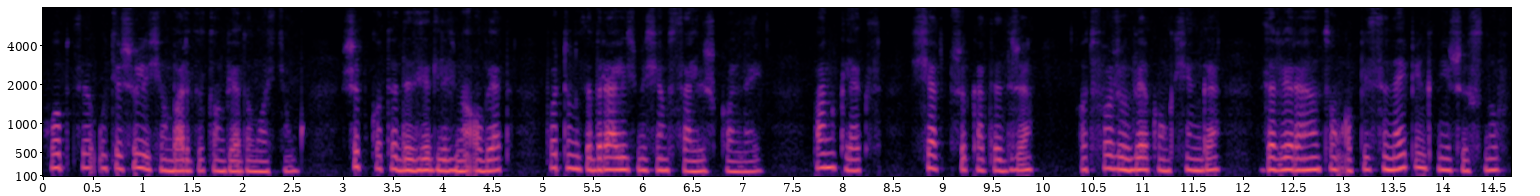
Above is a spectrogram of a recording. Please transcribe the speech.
Chłopcy ucieszyli się bardzo tą wiadomością. Szybko tedy zjedliśmy obiad, po czym zebraliśmy się w sali szkolnej. Pan Kleks siadł przy katedrze, otworzył wielką księgę zawierającą opisy najpiękniejszych snów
